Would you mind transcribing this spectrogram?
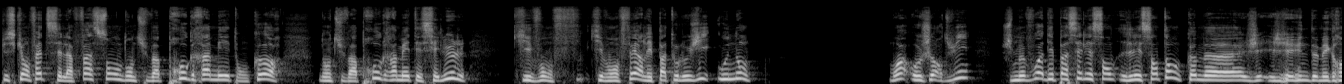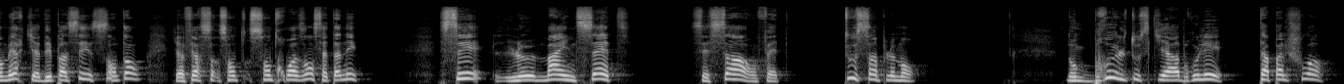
Puisqu'en fait, c'est la façon dont tu vas programmer ton corps, dont tu vas programmer tes cellules qui vont, qui vont faire les pathologies ou non. Moi, aujourd'hui, je me vois dépasser les 100, les 100 ans, comme euh, j'ai une de mes grand-mères qui a dépassé 100 ans, qui va faire 103 ans cette année. C'est le mindset. C'est ça, en fait. Tout simplement. Donc, brûle tout ce qui a à brûler. T'as pas le choix.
